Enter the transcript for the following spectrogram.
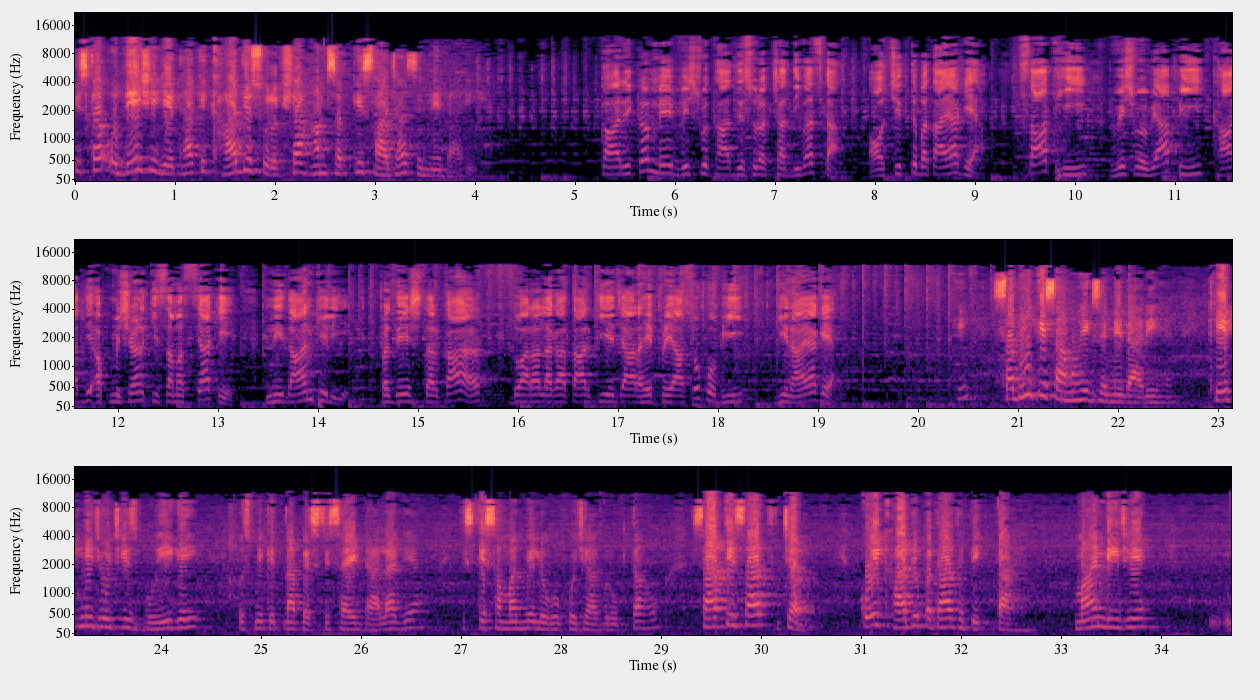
इसका उद्देश्य ये था कि खाद्य सुरक्षा हम सबकी साझा ज़िम्मेदारी है। कार्यक्रम में विश्व खाद्य सुरक्षा दिवस का औचित्य बताया गया। साथ ही विश्वव्यापी खाद्य अपमिश्रण की समस्या के निदान के लिए प्रदेश सरकार द्वारा लगातार किए जा रहे प्रयासों को भी गिनाया गया। कि सभी की सामूहिक ज़िम्मेदारी है। खेत में जो चीज़ बोई गई, उसमें कितना पेस्टिसाइड डाला गया, इसके संबंध में लोगों को जागरूकता हो। साथ ही साथ जब कोई खाद्य पदार्थ बिकता है, मान लीजिए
